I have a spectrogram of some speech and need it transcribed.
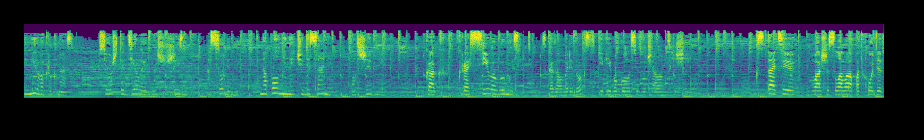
и мир вокруг нас. Все, что делает нашу жизнь особенной, наполненной чудесами, волшебной. «Как красиво вы мыслите», — сказал Варидокс, и в его голосе звучало восхищение. «Кстати, ваши слова подходят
